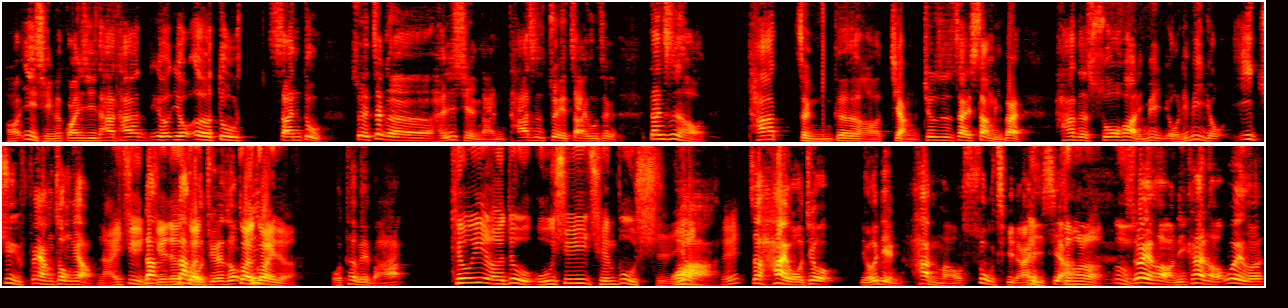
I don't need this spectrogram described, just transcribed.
好，疫情的关系，他他又又二度三度，所以这个很显然他是最在乎这个。但是哈、哦，他整个哈讲，就是在上礼拜他的说话里面有里面有一句非常重要，哪一句？你觉得让我觉得说怪怪的，我特别把它。QE 额度无需全部使用，哇，哎，这害我就有一点汗毛竖起来一下。怎么了？嗯，所以哈，你看哈，为什么？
